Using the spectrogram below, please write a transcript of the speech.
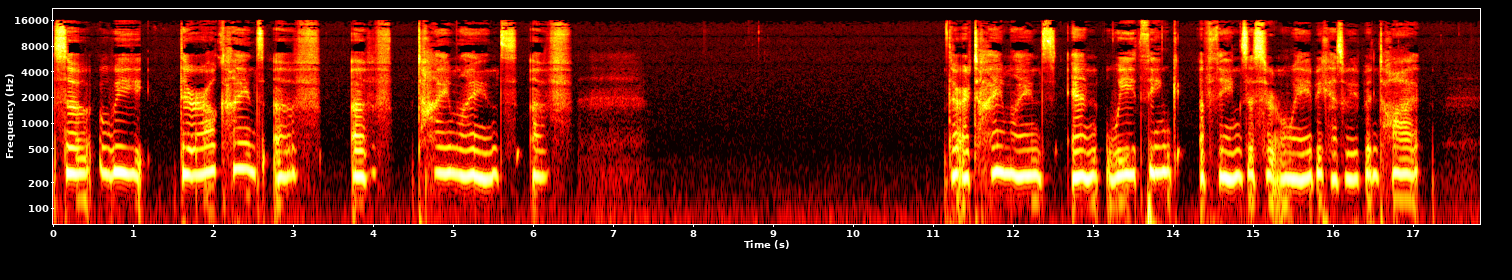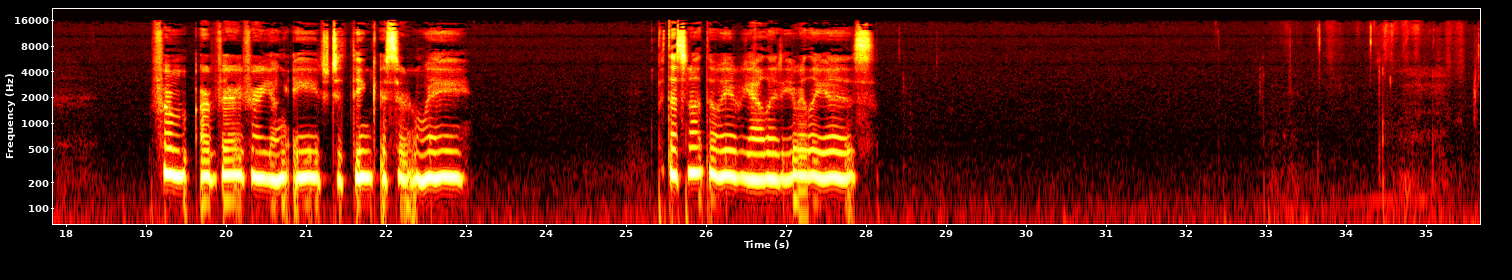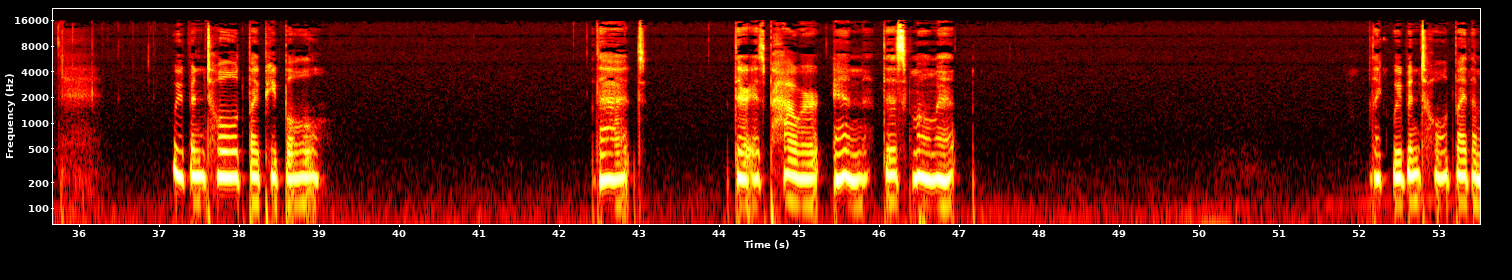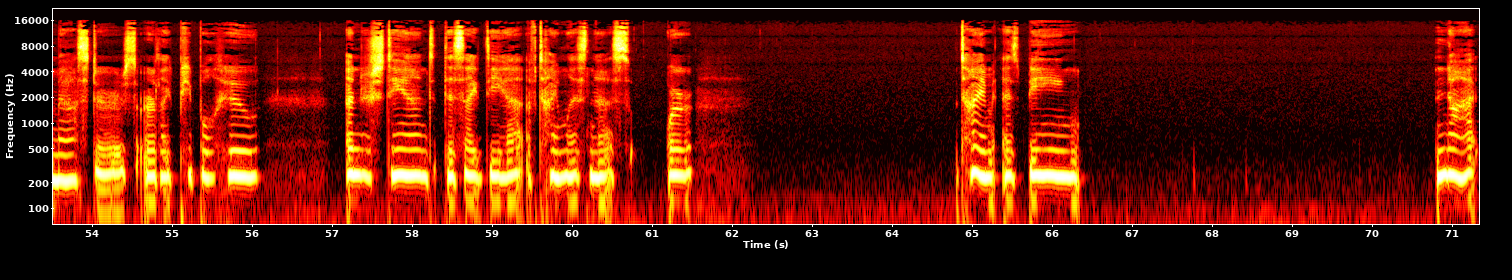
so we there are all kinds of of timelines of there are timelines, and we think of things a certain way because we've been taught from our very, very young age to think a certain way. But that's not the way reality really is. We've been told by people that there is power in this moment. Like we've been told by the masters, or like people who understand this idea of timelessness or time as being not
